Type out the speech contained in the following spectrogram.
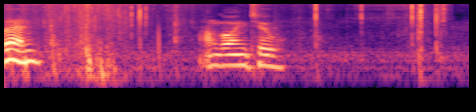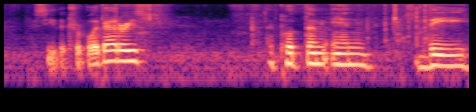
Then, I'm going to see the AAA batteries. I put them in the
